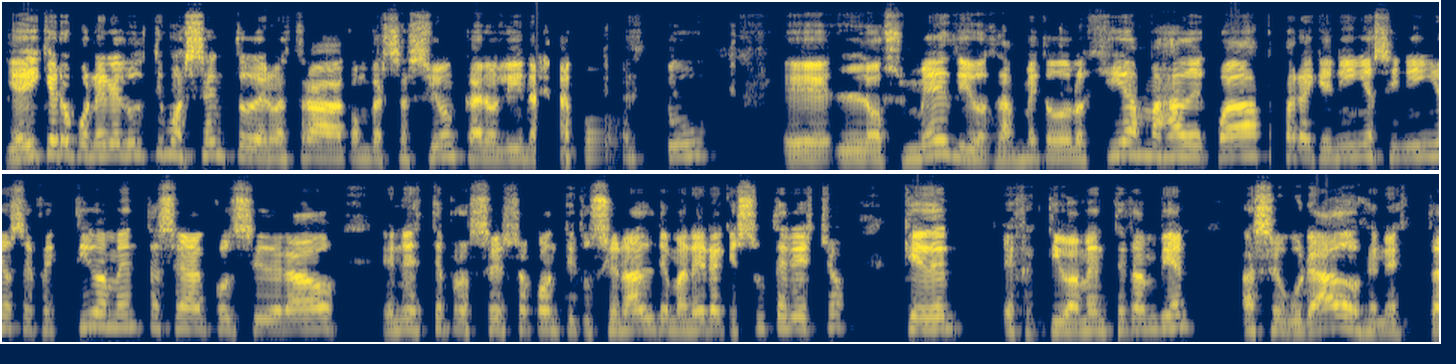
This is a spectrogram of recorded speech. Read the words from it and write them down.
Y ahí quiero poner el último acento de nuestra conversación, Carolina. ¿Cómo ves tú eh, los medios, las metodologías más adecuadas para que niñas y niños efectivamente sean considerados en este proceso constitucional de manera que sus derechos queden efectivamente también asegurados en este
